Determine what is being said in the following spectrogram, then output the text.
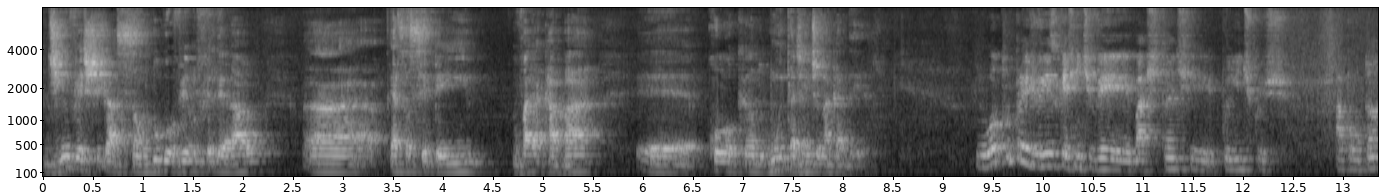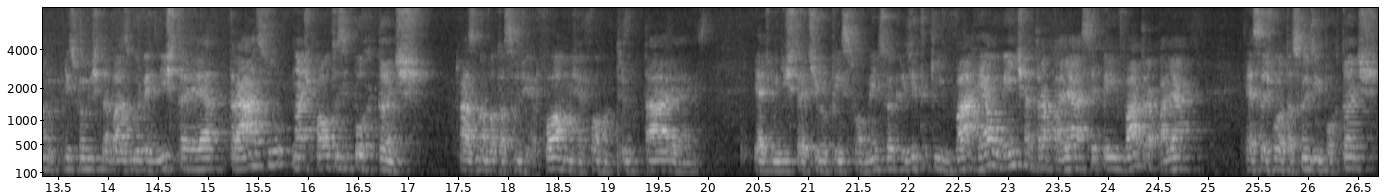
de investigação do governo federal, ah, essa CPI vai acabar é, colocando muita gente na cadeia. Um outro prejuízo que a gente vê bastante políticos apontando, principalmente da base governista, é atraso nas pautas importantes. Atraso na votação de reformas, reforma tributária e administrativa principalmente. Você acredita que vai realmente atrapalhar, a CPI vai atrapalhar essas votações importantes?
